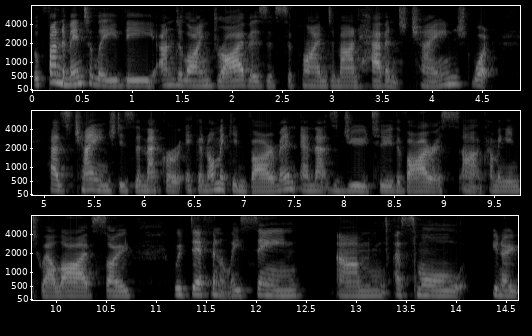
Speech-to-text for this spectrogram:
Look, fundamentally, the underlying drivers of supply and demand haven't changed. What has changed is the macroeconomic environment, and that's due to the virus uh, coming into our lives. So we've definitely seen um, a small, you know,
